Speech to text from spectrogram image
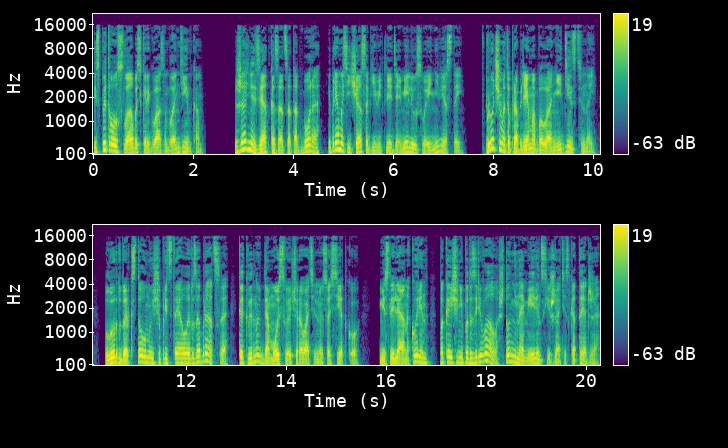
испытывал слабость к кореглазым блондинкам, Жаль, нельзя отказаться от отбора и прямо сейчас объявить леди Амелию своей невестой. Впрочем, эта проблема была не единственной. Лорду Даркстоуну еще предстояло разобраться, как вернуть домой свою очаровательную соседку. Мисс Лилиана Корин пока еще не подозревала, что он не намерен съезжать из коттеджа.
